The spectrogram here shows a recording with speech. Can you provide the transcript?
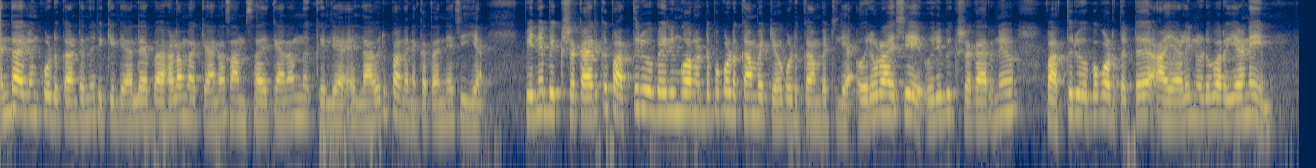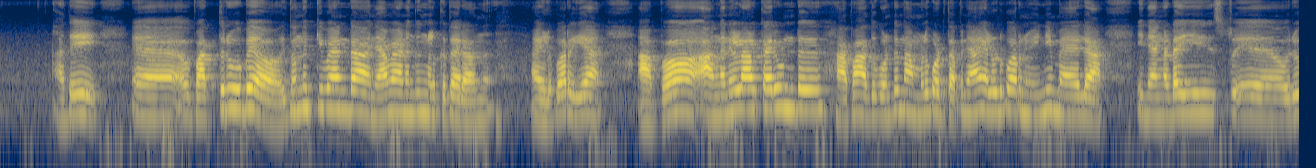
എന്തായാലും കൊടുക്കാണ്ടെന്നിരിക്കില്ല അല്ലേ ബഹളം വെക്കാനോ സംസാരിക്കാനോ നിൽക്കില്ല എല്ലാവരും ഇപ്പം അങ്ങനെയൊക്കെ തന്നെ ചെയ്യാം. പിന്നെ ഭിക്ഷക്കാർക്ക് പത്ത് രൂപയിലും കുറഞ്ഞിട്ട് ഇപ്പോൾ കൊടുക്കാൻ പറ്റുമോ കൊടുക്കാൻ പറ്റില്ല. ഒരു പ്രാവശ്യമേ ഒരു ഭിക്ഷക്കാരന് പത്ത് രൂപ കൊടുത്തിട്ട് അയാൾ എന്നോട് പറയുകയാണേ അതേ പത്ത് രൂപയോ? ഇതൊന്നും എനിക്ക് വേണ്ട. ഞാൻ വേണമെങ്കിൽ നിങ്ങൾക്ക് തരാമെന്ന്. അയാൾ പറയുക അപ്പോൾ അങ്ങനെയുള്ള ആൾക്കാരുണ്ട്. അപ്പോൾ അതുകൊണ്ട് നമ്മൾ കൊടുത്തു അപ്പോൾ ഞാൻ അയാളോട് പറഞ്ഞു ഇനി മേല. ഞങ്ങളുടെ ഈ ഒരു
